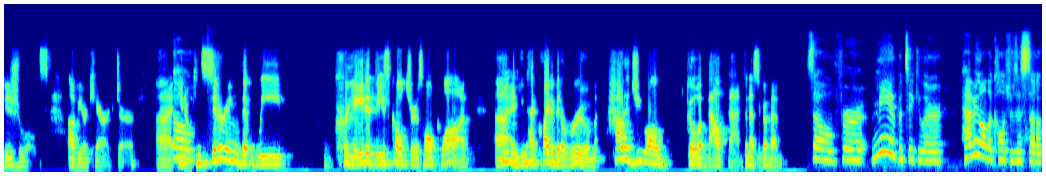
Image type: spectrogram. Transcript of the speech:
visuals of your character? Uh, you know, considering that we created these cultures whole cloth, uh, Mhm. and you had quite a bit of room. How did you all go about that? Vanessa, go ahead. So for me in particular, having all the cultures and stuff,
